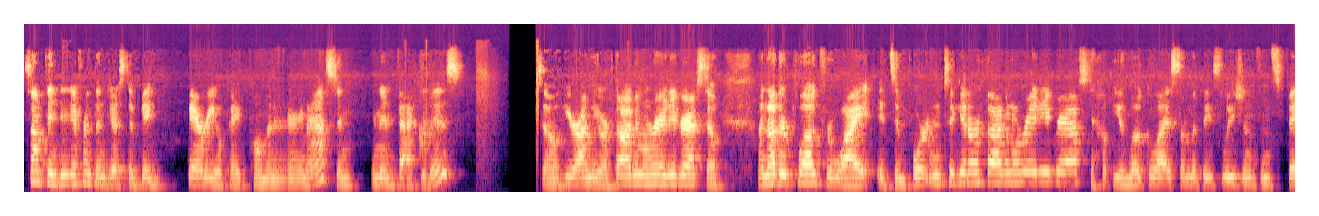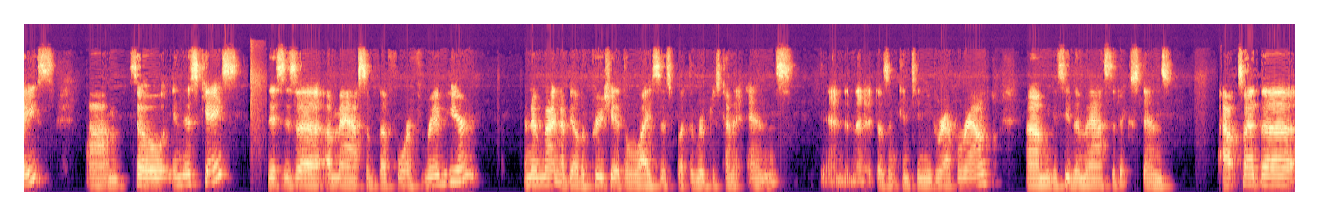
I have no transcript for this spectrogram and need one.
something different than just a big, very opaque pulmonary mass, and, and in fact it is. So here on the orthogonal radiograph, so another plug for why it's important to get orthogonal radiographs to help you localize some of these lesions in space. Um, so in this case, this is a, a, mass of the fourth rib here. And I might not be able to appreciate the lysis, but the rib just kind of ends end and then it doesn't continue to wrap around. Um, you can see the mass that extends outside the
